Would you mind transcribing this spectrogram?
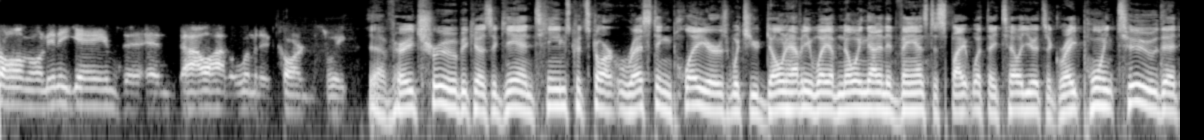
strong on any games, and, I'll have a limited card this week. Yeah, very true. Because again, teams could start resting players, which you don't have any way of knowing that in advance, despite what they tell you. It's a great point, too, that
